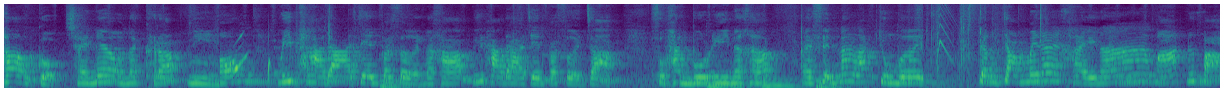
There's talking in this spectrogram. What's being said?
ข้าวกบชาแนลนะครับ นี่น้องวิพาดาเจนประเสริฐนะครับ วิพาดาเจนประเสริฐจากสุพรรณบุรีนะครับไอเซนน่ารักจุงเบยยังจำไม่ได้ใครนะ มาร์คหรือเปล่า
